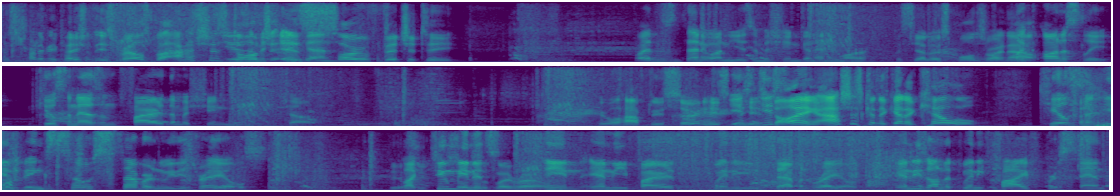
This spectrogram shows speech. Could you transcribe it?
he's trying to be patient with these rails, but Ash's dodge is gun. so fidgety. Why doesn't anyone use a machine gun anymore? This yellow spawns right now. Like honestly, k1llsen hasn't fired the machine gun shot. he will have to soon. He's, He's- he's, he's- dying. Ash is going to get a kill. k1llsen is being so stubborn with his rails. Like two minutes in, and he fired 27 rails, and he's on the 25%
